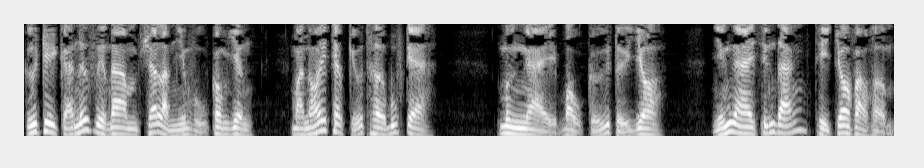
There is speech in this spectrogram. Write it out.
cử tri cả nước Việt Nam sẽ làm nhiệm vụ công dân, mà nói theo kiểu thơ bút tre. Mừng ngày bầu cử tự do, những ai xứng đáng thì cho vào hòm.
